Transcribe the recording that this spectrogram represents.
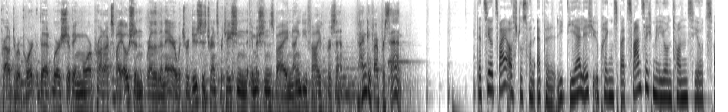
proud to report that we're shipping more products by ocean rather than air, which reduces transportation emissions by 95%. 95%? Der CO2-Ausstoß von Apple liegt jährlich übrigens bei 20 Millionen Tonnen CO2.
